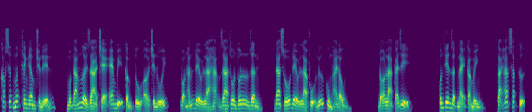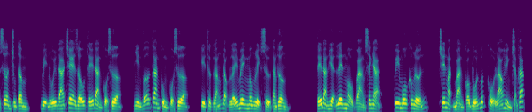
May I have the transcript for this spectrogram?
Khóc sức mướt thanh âm truyền đến, một đám người già trẻ em bị cầm tù ở trên núi, bọn hắn đều là hạng gia thôn thôn dân, đa số đều là phụ nữ cùng hài đồng đó là cái gì? Quân thiên giật nảy cả mình, tại hắc sắc cự sơn trung tâm, bị núi đá che giấu tế đàn cổ xưa, nhìn vỡ tan cùng cổ xưa, kỳ thực lắng động lấy mênh mông lịch sử tăng thương. Tế đàn hiện lên màu vàng xanh nhạt, quy mô không lớn, trên mặt bàn có bốn bức cổ lão hình chạm khắc,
